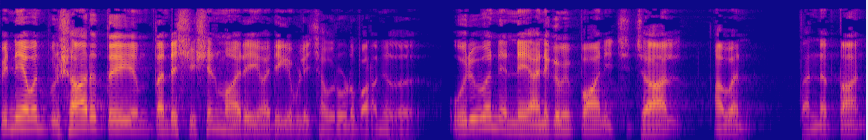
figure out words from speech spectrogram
പിന്നെ അവൻ പുരുഷാരത്തെയും തന്റെ ശിഷ്യന്മാരെയും അരികെ വിളിച്ച് അവരോട് പറഞ്ഞത് ഒരുവൻ എന്നെ അനുഗമിപ്പാൻ ഇച്ഛിച്ചാൽ അവൻ തന്നെത്താൻ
